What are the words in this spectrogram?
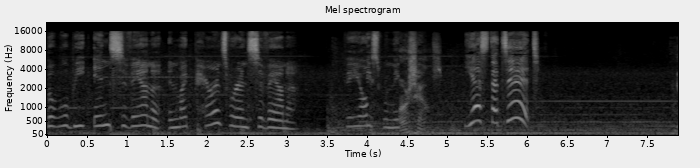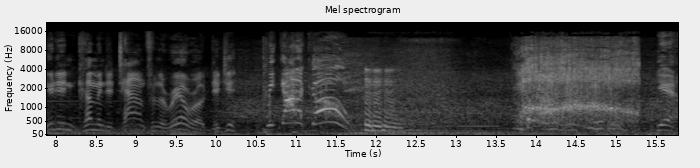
But we'll be in Savannah, and my parents were in Savannah. They always when they. Ourselves. Yes, that's it. You didn't come into town from the railroad, did you? We gotta go! Yeah.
